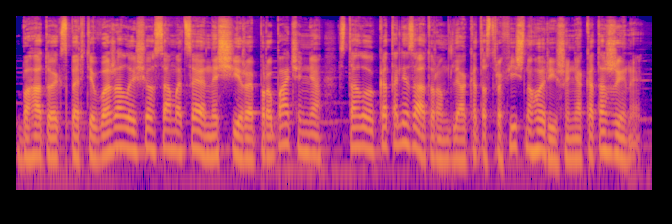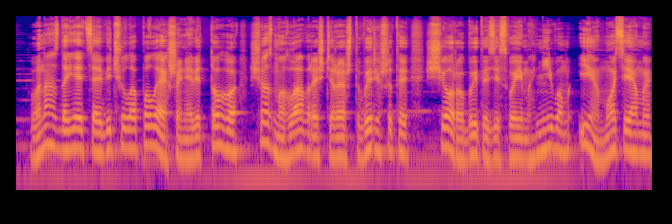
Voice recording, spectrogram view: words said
Багато експертів вважали, що саме це нещире пробачення стало каталізатором для катастрофічного рішення Катажини. Вона, здається, відчула полегшення від того, що змогла врешті-решт вирішити, що робити зі своїм гнівом і емоціями,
